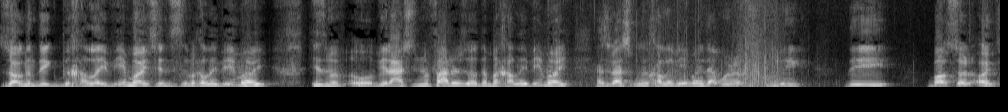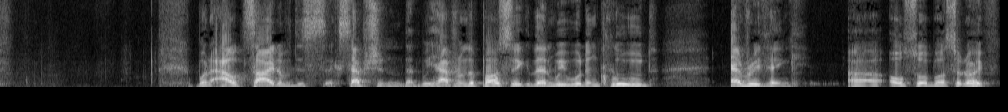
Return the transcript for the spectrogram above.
sagen dik bechalev imoy since bechalev imoy is virash is mefarer so then bechalev imoy as rash bechalev imoy that we're excluding the basar oif But outside of this exception that we have from the pasuk, then we would include everything, uh, also basar oif.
